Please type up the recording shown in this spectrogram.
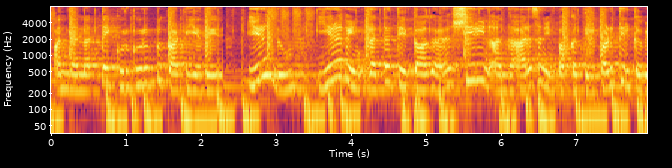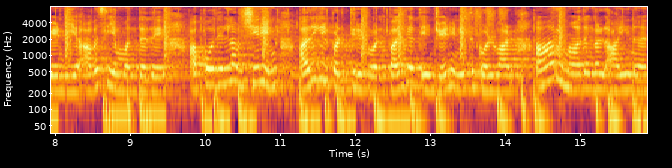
அந்த நத்தை குறுகுறுப்பு காட்டியது. இருந்தும் இரவின் இரத்தத்திற்காக ஷிரின் அந்த அரசனின் பக்கத்தில் படுத்திருக்க வேண்டிய அவசியம் வந்தது. அப்போதெல்லாம் ஷிரின் அருகில் படுத்திருப்பவன் பர்கத் என்றே நினைத்து கொள்வாள். ஆறு மாதங்கள் ஆயின.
